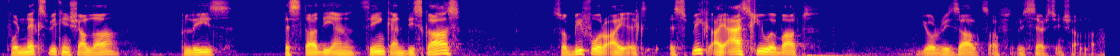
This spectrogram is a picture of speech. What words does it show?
for next week, inshallah, please study and think and discuss. So before I speak, I ask you about your results of research, inshallah.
